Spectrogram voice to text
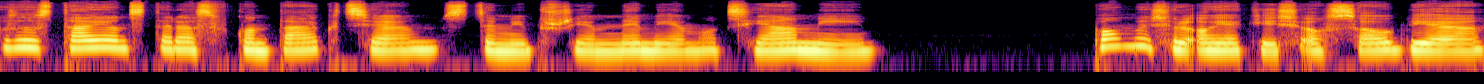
Pozostając teraz w kontakcie z tymi przyjemnymi emocjami, pomyśl o jakiejś osobie,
